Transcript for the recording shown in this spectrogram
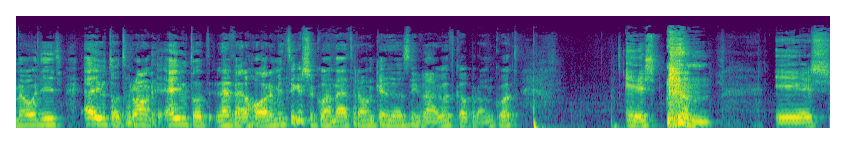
Mert hogy így eljutott, rang, eljutott level 30-ig, és akkor emelt rankedezni, vágott, kap rankot. És, és,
